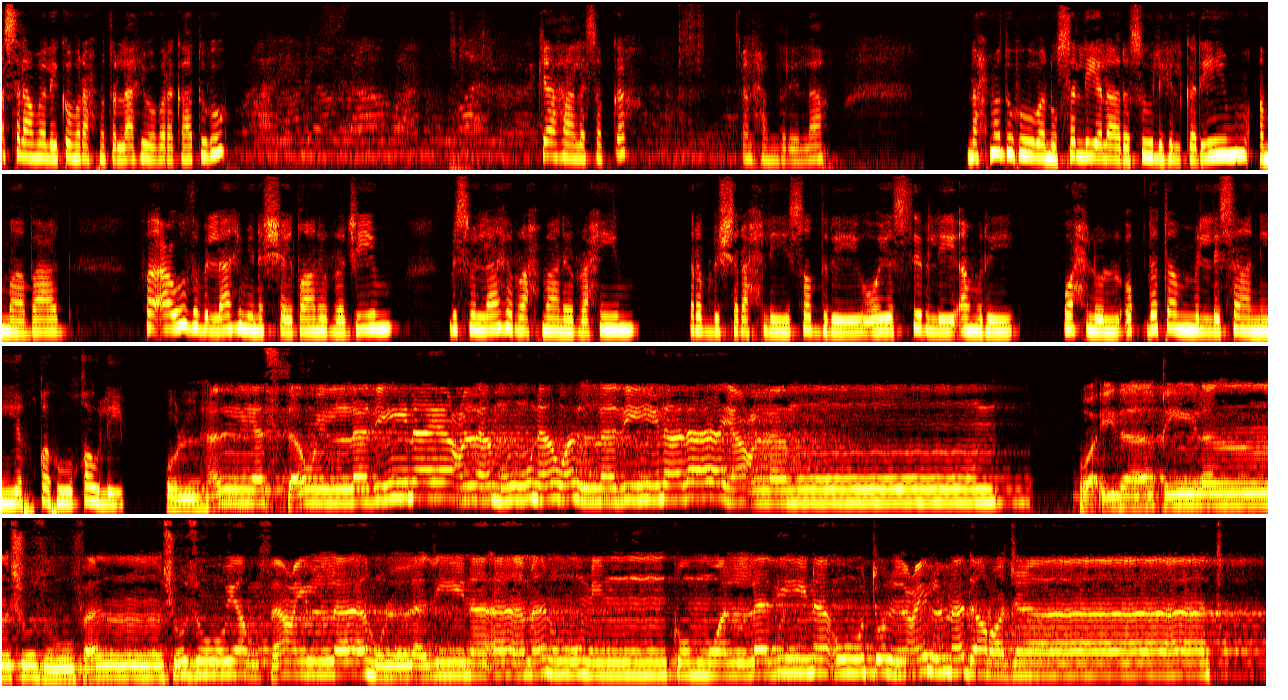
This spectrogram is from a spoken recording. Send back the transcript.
السلام علیکم و رحمۃ اللہ وبرکاتہ۔ کیا حال ہے سب کا؟ الحمد للہ نحمد و نسلی اللہ رسول کریم اما بعد، فاعوذ باللہ من الشیطان الرجیم، بسم اللہ الرحمٰن الرحیم۔ ربش رحلی صدری ویسر لی امری وحل العقدم من لسانی یفقہ قولی۔ قل هل يستوي الذين يعلمون والذين لا يعلمون واذا قيل انشزوا فانشزوا يرفع الله الذين امنوا منكم والذين اوتوا العلم درجات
